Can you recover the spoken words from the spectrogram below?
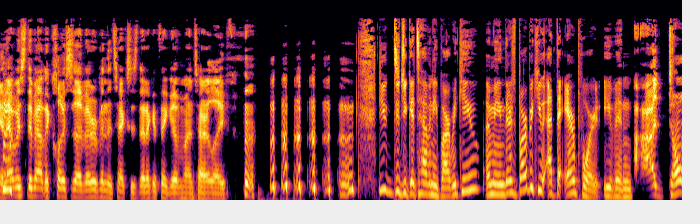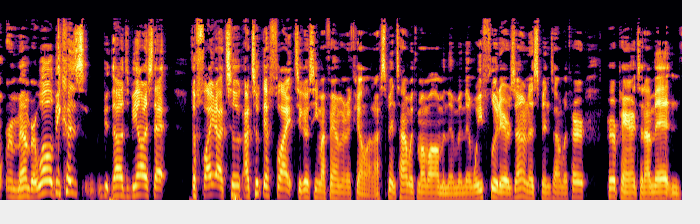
and that was about the closest I've ever been to Texas that I could think of in my entire life. you did you get to have any barbecue? I mean, there's barbecue at the airport even. I don't remember. Well, because uh, to be honest, that the flight I took, I took that flight to go see my family in North Carolina. I spent time with my mom and them, and then we flew to Arizona to spend time with her, her parents, and I met and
